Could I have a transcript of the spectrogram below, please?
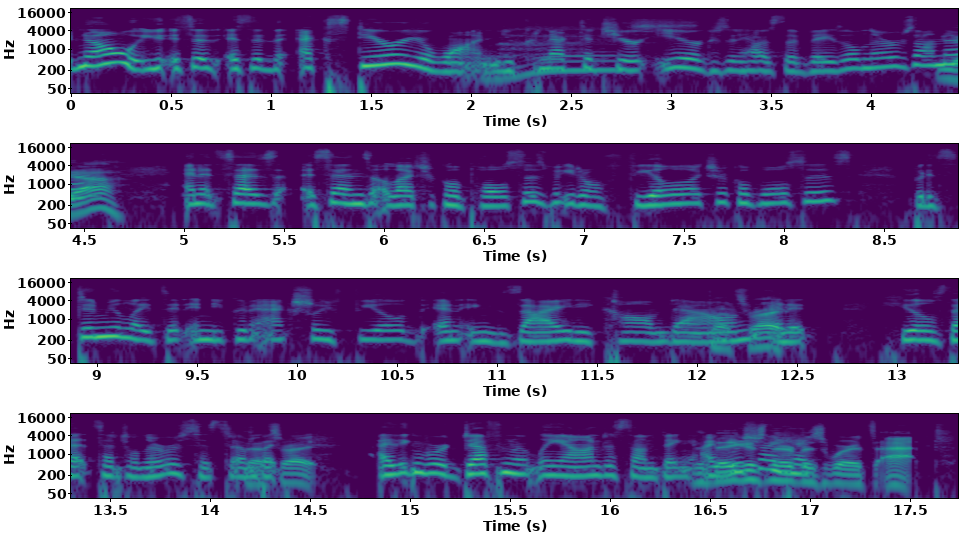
No, it's a, it's an exterior one. You connect it to your ear because it has the vagal nerves on there. Yeah. And it says it sends electrical pulses, but you don't feel electrical pulses, but it stimulates it, and you can actually feel an anxiety calm down. That's right. And it heals that central nervous system. That's but right. I think we're definitely onto something. The I vagus wish I nerve had, is where it's at.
